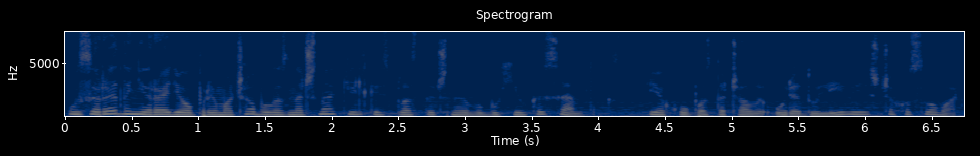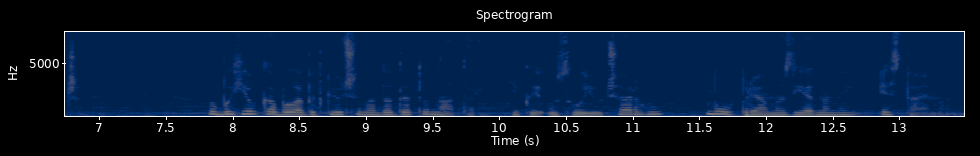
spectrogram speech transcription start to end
Усередині радіоприймача була значна кількість пластичної вибухівки Семтекс, яку постачали уряду Лівії з Чехословаччини. Вибухівка була підключена до детонатора, який у свою чергу був прямо з'єднаний із таймером.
